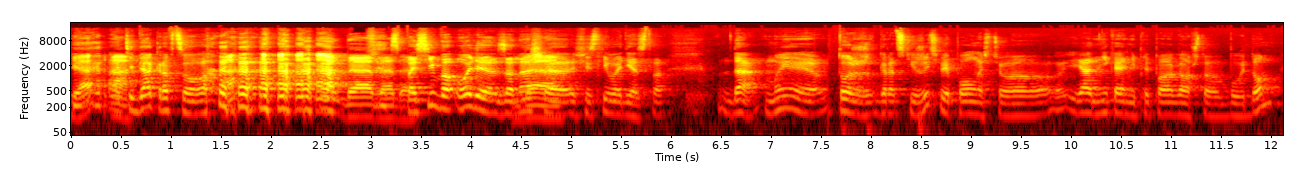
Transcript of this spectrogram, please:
Я? А, а. тебя Кравцова. Да, да, да. Спасибо, Оле, за наше счастливое детство. Да, мы тоже городские жители полностью. Я никогда не предполагал, что будет дом,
